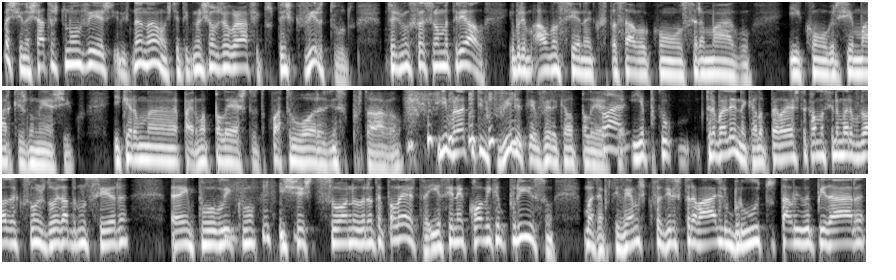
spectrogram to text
mas cenas chatas tu não vês. E digo: não, não, isto é tipo National Geographic, tu tens que ver tudo. Tu tens mesmo que selecionar material. E, por exemplo, há uma cena que se passava com o Saramago e com o Garcia Marques no México e que era uma, pá, era uma palestra de 4 horas insuportável. E a verdade é que eu tive que vir a ver aquela palestra. Claro. E é porque eu trabalhei naquela palestra que há uma cena maravilhosa que são os dois a adormecer eh, em público e cheios de sono durante a palestra. E a cena é cómica por isso. Mas é porque tivemos que fazer esse trabalho bruto, estar ali a lapidar.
